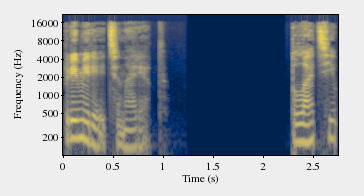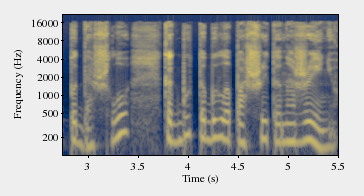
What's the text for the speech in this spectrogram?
Примеряйте наряд». Платье подошло, как будто было пошито на Женю,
